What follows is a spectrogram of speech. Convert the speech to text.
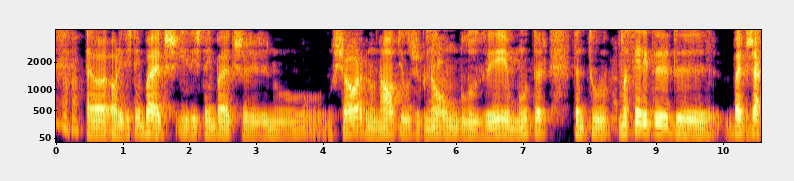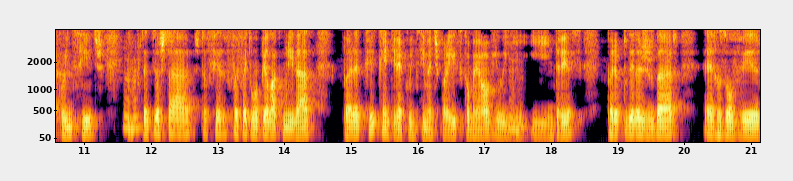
Uhum. Uh, ora, existem bugs, existem bugs eh, no, no Shore, no Nautilus, GNOME, BlueZ, Mutter, portanto, uma série de, de bugs já conhecidos, e, uhum. portanto, ele está, está, foi feito um apelo à comunidade para que quem tiver conhecimentos para isso, como é óbvio, e, uhum. e interesse, para poder ajudar a resolver,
